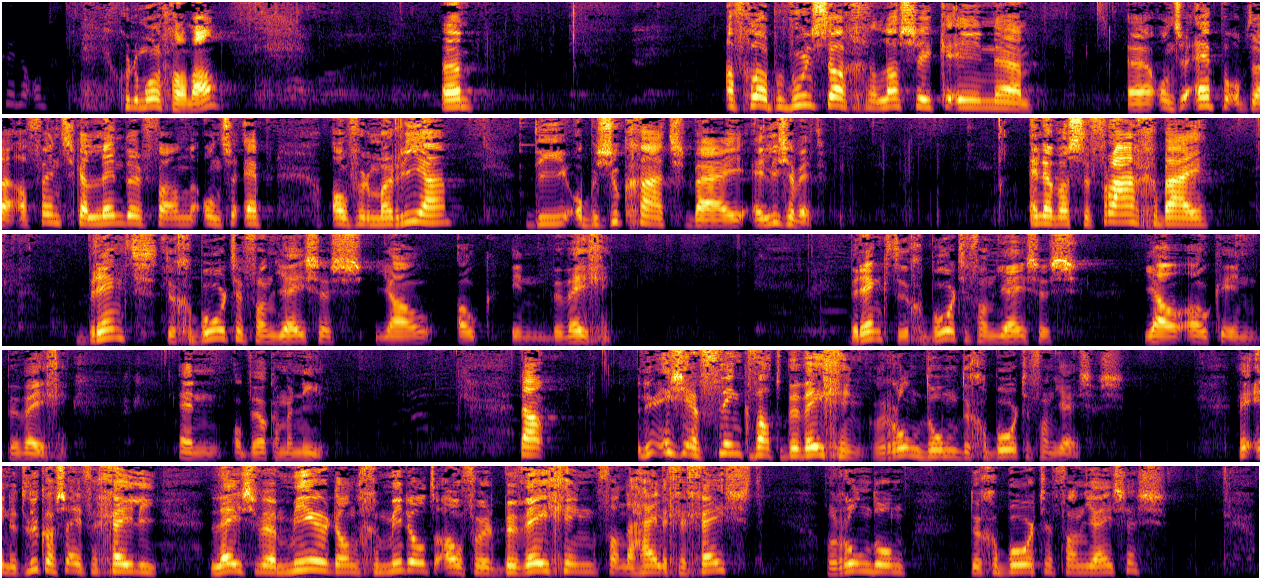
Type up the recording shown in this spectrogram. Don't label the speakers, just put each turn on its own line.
kunnen.
Goedemorgen allemaal. Ehm, afgelopen woensdag las ik in ehm, eh, onze app, op de adventskalender van onze app, over Maria die op bezoek gaat bij Elisabeth. En daar was de vraag bij, brengt de geboorte van Jezus jou ook in beweging? Brengt de geboorte van Jezus jou ook in beweging? En op welke manier? Nou, nu is er flink wat beweging rondom de geboorte van Jezus. In het Lucas-evangelie lezen we meer dan gemiddeld over beweging van de Heilige Geest rondom de geboorte van Jezus.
